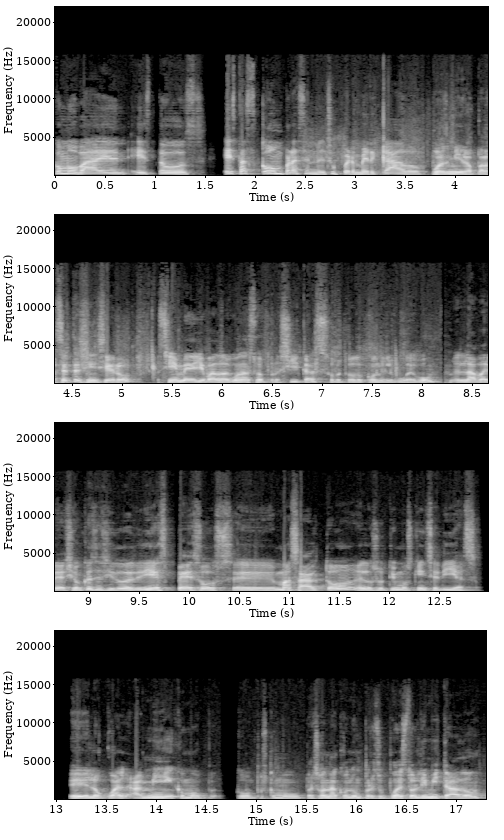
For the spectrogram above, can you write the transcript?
¿Cómo va en estos estas compras en el supermercado? Pues mira, para serte sincero, sí me he llevado algunas sorpresitas, sobre todo con el huevo. La variación que ha sido de 10 pesos eh, más alto en los últimos 15 días. Eh, lo cual a mí como, como, pues como persona con un presupuesto limitado,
